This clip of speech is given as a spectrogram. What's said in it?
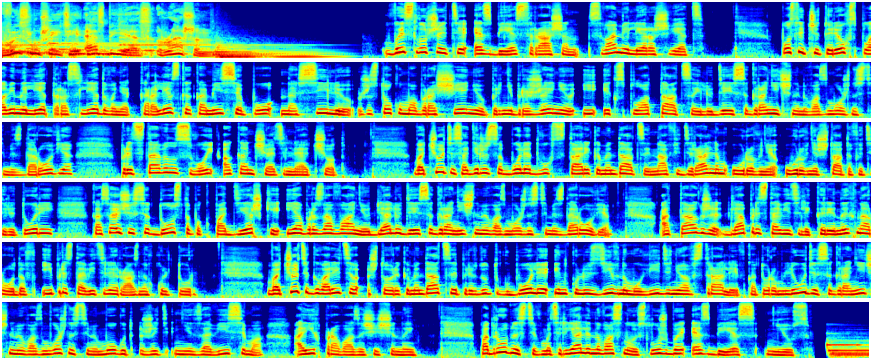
Вы слушаете SBS Russian. Вы слушаете SBS Russian. С вами Лера Швец. После четырех с половиной лет расследования Королевская комиссия по насилию, жестокому обращению, пренебрежению и эксплуатации людей с ограниченными возможностями здоровья представила свой окончательный отчет. В отчете содержится более 200 рекомендаций на федеральном уровне, уровне штатов и территорий, касающихся доступа к поддержке и образованию для людей с ограниченными возможностями здоровья, а также для представителей коренных народов и представителей разных культур. В отчете говорится, что рекомендации приведут к более инклюзивному видению Австралии, в котором люди с ограниченными возможностями могут жить независимо, а их права защищены. Подробности в материале новостной службы SBS News.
